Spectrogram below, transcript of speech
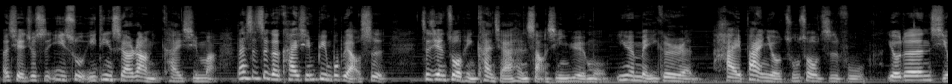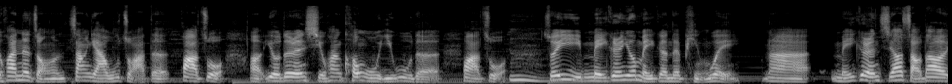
而且就是艺术一定是要让你开心嘛。但是这个开心并不表示这件作品看起来很赏心悦目，因为每一个人海畔有足兽之夫，有的人喜欢那种张牙舞爪的画作啊，有的人喜欢空无一物的画作，嗯，所以每个人有每个人的品味。那每一个人只要找到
